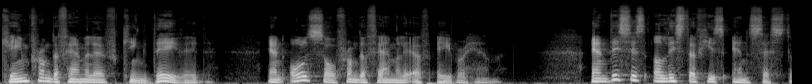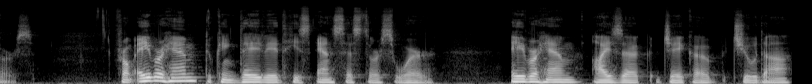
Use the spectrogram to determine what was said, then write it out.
came from the family of King David and also from the family of Abraham. And this is a list of his ancestors. From Abraham to King David, his ancestors were Abraham, Isaac, Jacob, Judah,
